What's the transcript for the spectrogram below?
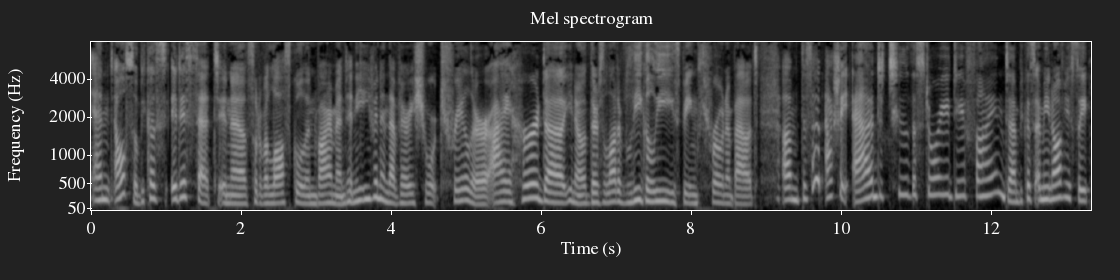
and also because it is set in a sort of a law school environment, and even in that very short trailer, I heard, uh, you know, there's a lot of legalese being thrown about. Um, does that actually add to the story, do you find? Uh, because, I mean, obviously,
